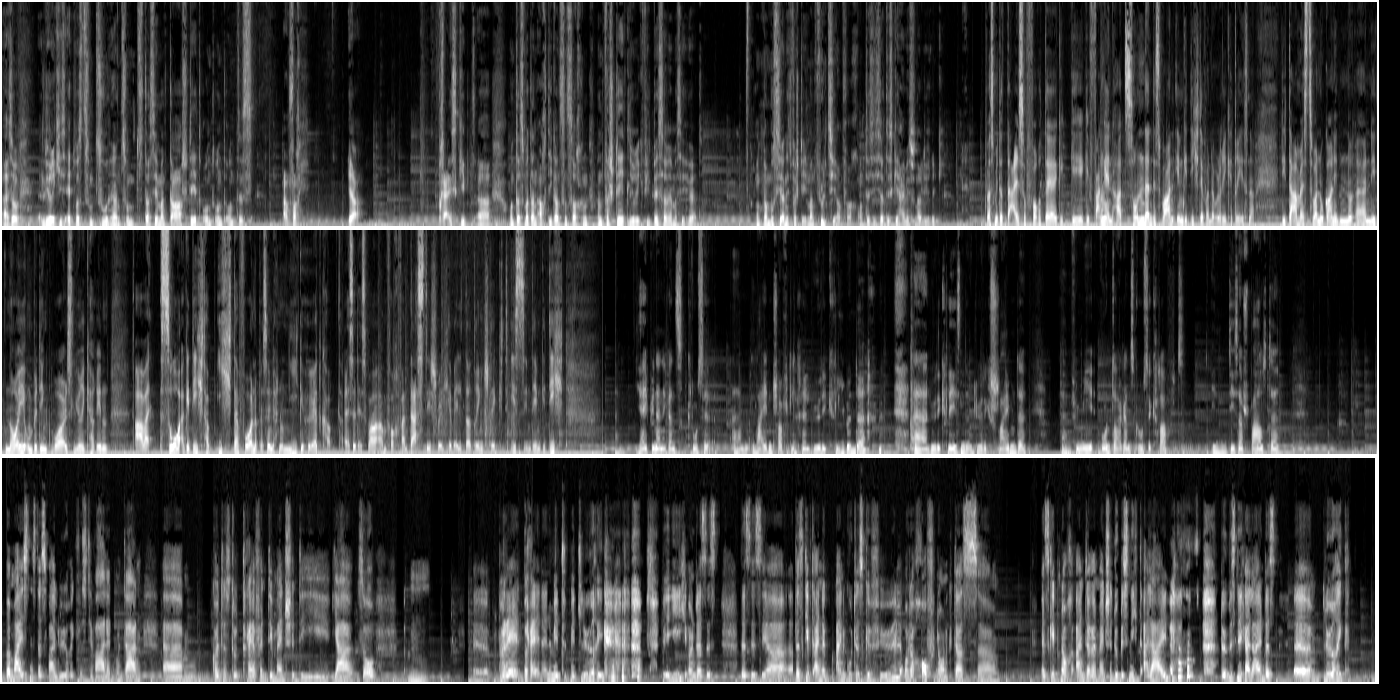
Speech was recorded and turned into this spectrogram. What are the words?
Also Lyrik ist etwas zum Zuhören, zum, dass jemand da steht und, und, und das einfach, ja, preisgibt äh, und dass man dann auch die ganzen Sachen, man versteht Lyrik viel besser, wenn man sie hört. Und man muss sie auch nicht verstehen, man fühlt sie einfach. Und das ist ja das Geheimnis von der Lyrik was mich total sofort äh, ge ge gefangen hat, sondern das waren eben Gedichte von der Ulrike Dresner, die damals zwar noch gar nicht, äh, nicht neu unbedingt war als Lyrikerin, aber so ein Gedicht habe ich davor persönlich noch nie gehört gehabt. Also das war einfach fantastisch, welche Welt da drin steckt, ist in dem Gedicht. Ja, ich bin eine ganz große ähm, leidenschaftliche Lyrik-Liebende, äh, Lyrik-Lesende und Lyrik-Schreibende. Ähm, für mich wohnt da eine ganz große Kraft in dieser Sparte. Aber meistens das war Lyrikfestivalen und dann ähm, konntest du treffen die Menschen, die ja so ähm, äh, brennen mit, mit Lyrik wie ich und das ist, das ist ja, das gibt eine, ein gutes Gefühl oder Hoffnung, dass äh, es gibt noch andere Menschen, du bist nicht allein. du bist nicht allein, dass äh, Lyrik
